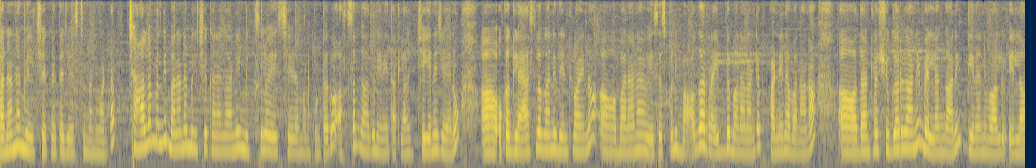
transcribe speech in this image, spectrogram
బనానా మిల్క్ షేక్ అయితే చేస్తున్నాను చాలా మంది బనానా మిల్క్ షేక్ అనగానే మిక్సీలో వేసి చేయడం అనుకుంటారు. అస్సలు కాదు నేనైతే అట్లా చేయనే చేయను. ఒక గ్లాస్లో కానీ దేంట్లో అయినా బనానా వేసేసుకొని బాగా రైప్డ్ బనానా అంటే పండిన బనానా దాంట్లో షుగర్ కానీ బెల్లం కానీ తినని వాళ్ళు ఎలా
